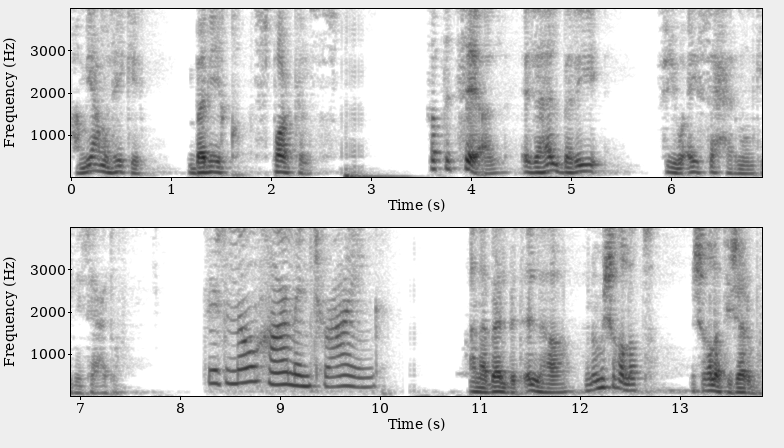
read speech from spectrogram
عم يعمل هيك بريق سباركلز فبتتساءل إذا هالبريق فيه أي سحر ممكن يساعدهم There's no harm in trying. أنابيل بتقلها إنه مش غلط مش غلط يجربوا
